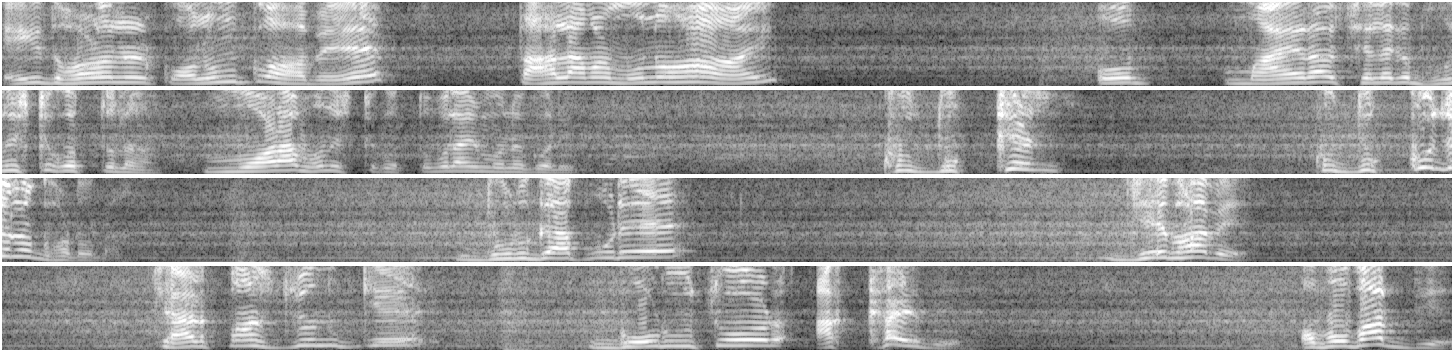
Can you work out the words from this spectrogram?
এই ধরনের কলঙ্ক হবে, তাহলে আমার মনে হয় ও মায়েরাও ছেলেকে ভূমিষ্ঠ করতো না, মরা ভূমিষ্ঠ করতো বলে আমি মনে করি। খুব দুঃখের, খুব দুঃখজনক ঘটনা। দুর্গাপুরে যেভাবে চার পাঁচজনকে গরু, চোর আখ্যায় দিয়ে, অপবাদ দিয়ে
